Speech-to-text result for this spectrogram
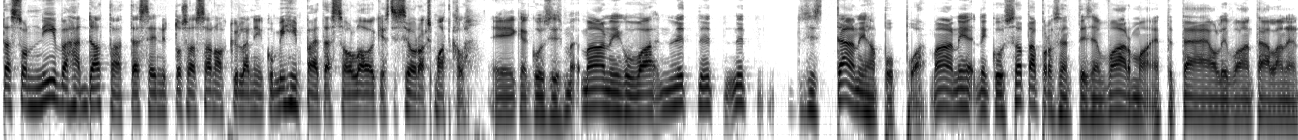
tässä on niin vähän dataa, että tässä ei nyt osaa sanoa kyllä niin kuin mihin päin tässä ollaan oikeasti seuraavaksi matkalla. Eikä kun siis mä, mä oon niin kuin va, nyt, nyt, nyt siis tämä on ihan puppua. Mä oon niin kuin sataprosenttisen varma, että tämä oli vaan tällainen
